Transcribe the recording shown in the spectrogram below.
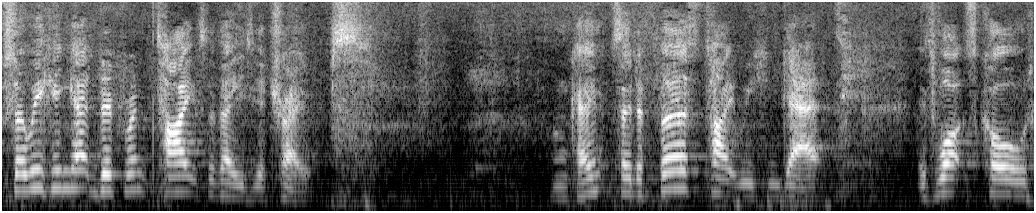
So we can get different types of azeotropes. Okay, so the first type we can get is what's called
